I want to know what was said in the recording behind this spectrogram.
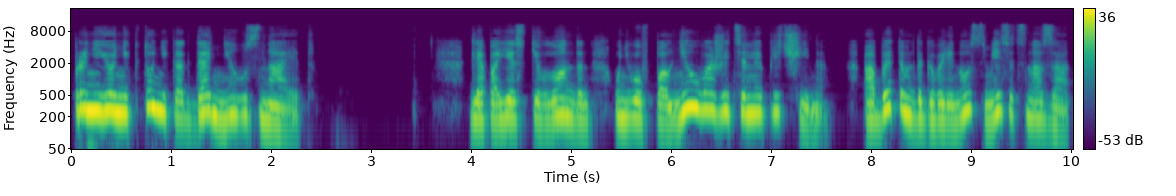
про нее никто никогда не узнает. Для поездки в Лондон у него вполне уважительная причина. Об этом договорено с месяц назад.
